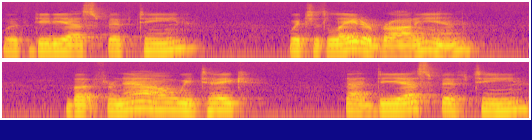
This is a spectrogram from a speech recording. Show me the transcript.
with DDS 15 which is later brought in. But for now, we take that DS15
